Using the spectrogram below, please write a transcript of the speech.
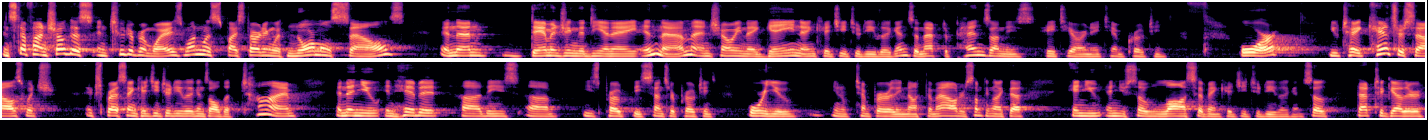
And Stefan showed this in two different ways. One was by starting with normal cells and then damaging the DNA in them and showing they gain NKG2D ligands, and that depends on these ATR and ATM proteins. Or you take cancer cells, which express NKG2D ligands all the time, and then you inhibit uh, these, uh, these, these sensor proteins, or you, you know, temporarily knock them out or something like that, and you, and you show loss of NKG2D ligand. So that together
